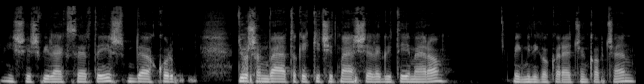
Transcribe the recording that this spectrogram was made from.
is, és világszerte is, de akkor gyorsan váltok egy kicsit más jellegű témára, még mindig a karácsony kapcsán,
